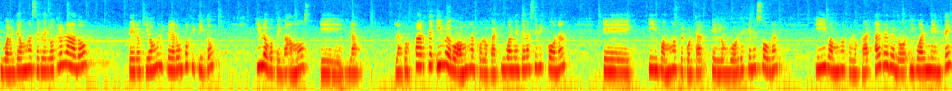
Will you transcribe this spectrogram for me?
Igualmente vamos a hacer del otro lado pero aquí vamos a esperar un poquitito y luego pegamos eh, las dos partes y luego vamos a colocar igualmente la silicona eh, y vamos a recortar en los bordes que nos sobran y vamos a colocar alrededor igualmente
